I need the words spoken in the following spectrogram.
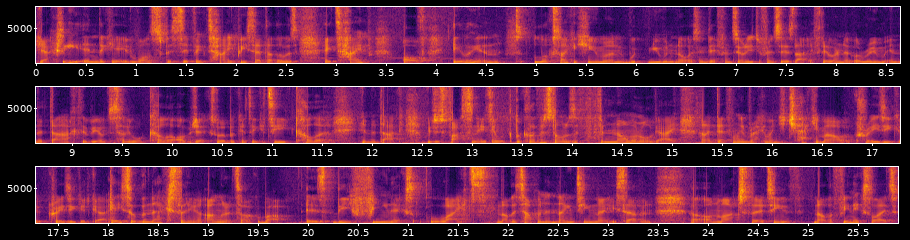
He actually indicated one specific type. He said that there was a type of alien looks like a human. Would, you wouldn't notice any difference. The only difference is that if they were in a room in the dark, they'd be able to tell you what color objects were because they could see color in the dark, which is fascinating. But Clifford Stone is a phenomenal guy, and I definitely recommend you check him out. Crazy good, crazy good guy. Okay, so the next thing I'm going to talk about is the Phoenix Lights. Now, this happened in 1997 uh, on March 13th. Now, the Phoenix Lights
